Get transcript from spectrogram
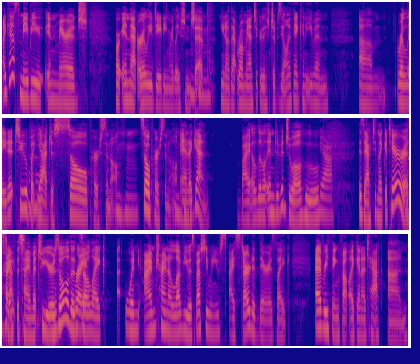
i guess maybe in marriage or in that early dating relationship mm-hmm. you know that romantic relationship is the only thing i can even um, relate it to but uh-huh. yeah just so personal mm-hmm. so personal and mm-hmm. again by a little individual who yeah is acting like a terrorist right. half the time at two years old. And right. so, like, uh, when I'm trying to love you, especially when you I started there, is like everything felt like an attack on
